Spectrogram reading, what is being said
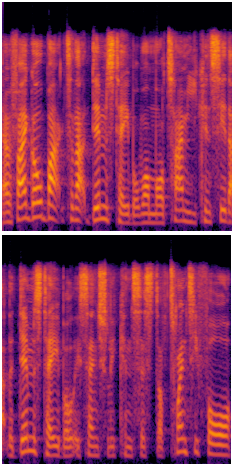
Now, if I go back to that DIMS table one more time, you can see that the DIMS table essentially consists of 24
